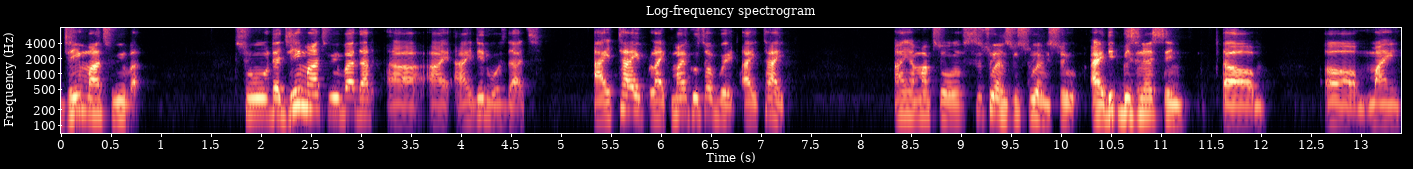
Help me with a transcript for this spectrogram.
GMAT waiver. So the GMAT waiver that uh, I, I did was that I type like Microsoft Word, I type I am Maxwell so and so so and so. I did business in um um my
